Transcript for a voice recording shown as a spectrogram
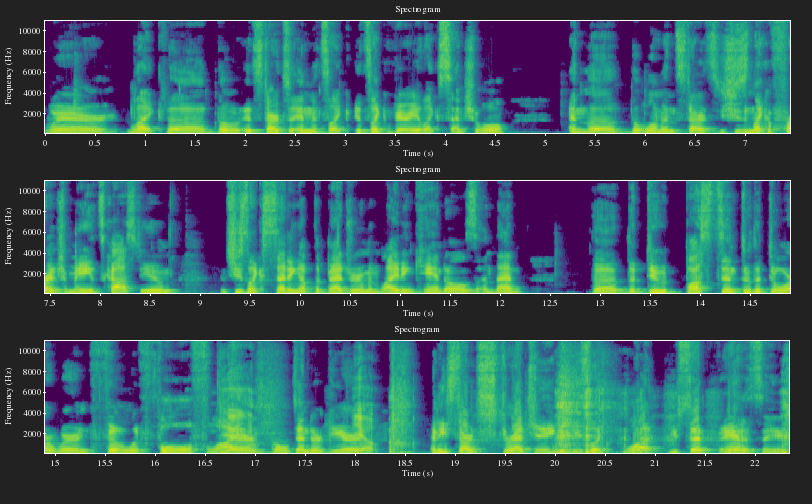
where like the the it starts and it's like it's like very like sensual and the the woman starts she's in like a french maid's costume and she's like setting up the bedroom and lighting candles and then the the dude busts in through the door wearing full like full flyers goaltender gear Yep. and he starts stretching and he's like what you said fantasy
